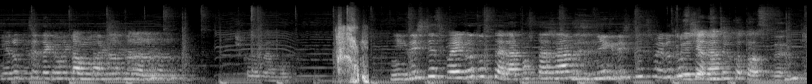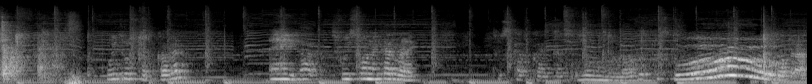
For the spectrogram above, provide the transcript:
Nie róbcie tego w domu, tak się nie robi. Szkoda zębów. Nie gryźcie swojego tostera, powtarzam, nie gryźcie swojego tostera. Gryziemy tylko tosty. Mój truskawkowy? Ej, tak, twój słony karmelek. Truskawka jakaś. Uuu. Dobra,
